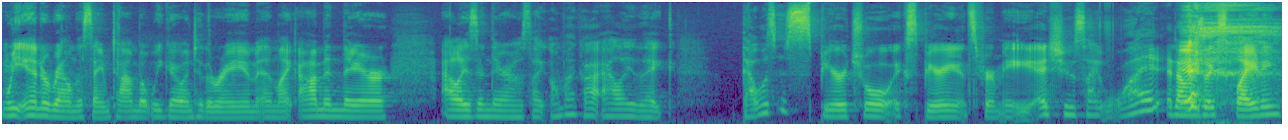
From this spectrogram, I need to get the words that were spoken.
we end around the same time but we go into the room and like i'm in there Allie's in there. I was like oh my god Allie like that was a spiritual experience for me. And she was like what? And i was explaining.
